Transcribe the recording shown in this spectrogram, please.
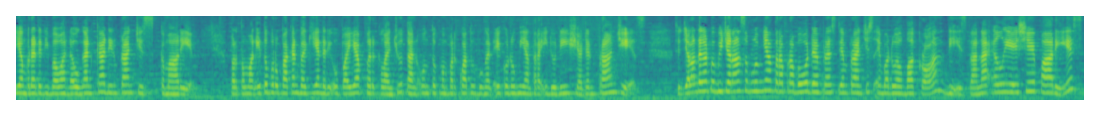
yang berada di bawah naungan Kadin Prancis kemarin. Pertemuan itu merupakan bagian dari upaya berkelanjutan untuk memperkuat hubungan ekonomi antara Indonesia dan Prancis. Sejalan dengan pembicaraan sebelumnya antara Prabowo dan Presiden Prancis Emmanuel Macron di Istana Elysee Paris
